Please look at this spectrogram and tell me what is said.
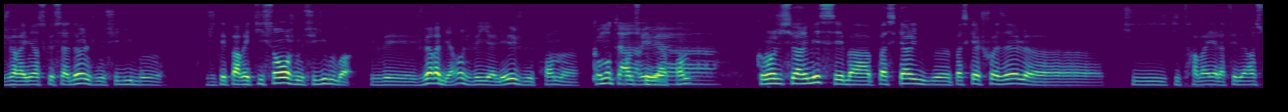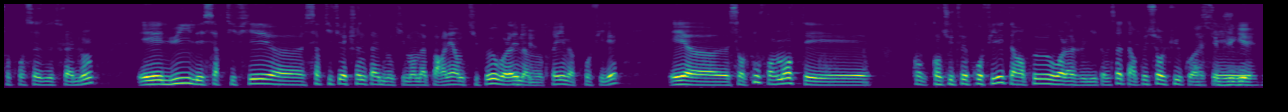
je verrai bien ce que ça donne. Je me suis dit, bon, j'étais pas réticent. Je me suis dit, bon, bah, je, vais, je verrai bien, je vais y aller, je vais prendre. Euh, Comment t'es arrivé à... Comment j'y suis arrivé C'est bah, Pascal, de, Pascal Choisel euh, qui, qui travaille à la Fédération française de triathlon Et lui, il est certifié, euh, certifié Action Type. Donc, il m'en a parlé un petit peu. Voilà, il m'a montré, il m'a profilé. Et euh, sur le coup, franchement, t'es quand, quand, tu te fais profiler, t'es un peu, voilà, je le dis comme ça, t'es un peu sur le cul, quoi. Ouais, subjugué.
